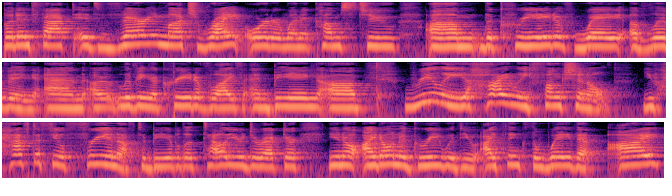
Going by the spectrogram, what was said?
But in fact, it's very much right order when it comes to um, the creative way of living and uh, living a creative life and being uh, really highly functional. You have to feel free enough to be able to tell your director, you know, I don't agree with you. I think the way that I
